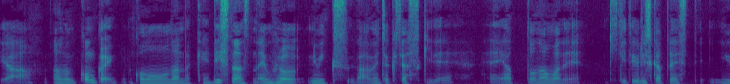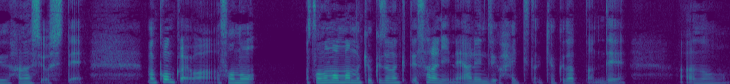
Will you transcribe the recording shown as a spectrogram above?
いやあの、今回、この、なんだっけ、 Distance の m-flo remix がめちゃくちゃ好きで、えやっと生で聴けて嬉しかったですっていう話をして、まあ、今回はその、そのままの曲じゃなくて、さらにね、アレンジが入ってた曲だったんで、あの、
